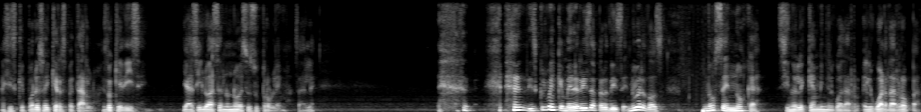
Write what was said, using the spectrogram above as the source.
Así es que por eso hay que respetarlo, es lo que dice. Ya si lo hacen o no, eso es su problema, ¿sale? Disculpen que me dé risa, pero dice, número dos, no se enoja si no le cambian el, el guardarropa.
